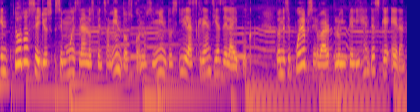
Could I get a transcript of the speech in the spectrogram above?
En todos ellos se muestran los pensamientos, conocimientos y las creencias de la época, donde se puede observar lo inteligentes que eran.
